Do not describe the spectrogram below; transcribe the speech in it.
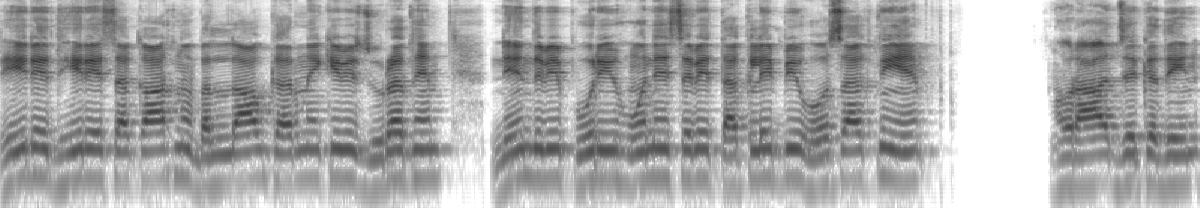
धीरे धीरे सकारात्मक बदलाव करने की भी ज़रूरत है। नींद भी पूरी होने से भी तकलीफ़ भी हो सकती हैं। और आज के दिन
